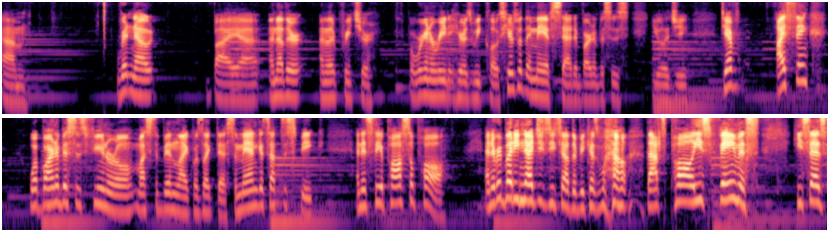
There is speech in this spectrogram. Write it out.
um, written out by uh, another another preacher, but we're going to read it here as we close. Here's what they may have said in Barnabas's eulogy. Do you ever? I think what Barnabas's funeral must have been like was like this: a man gets up to speak, and it's the Apostle Paul, and everybody nudges each other because wow, that's Paul. He's famous. He says,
